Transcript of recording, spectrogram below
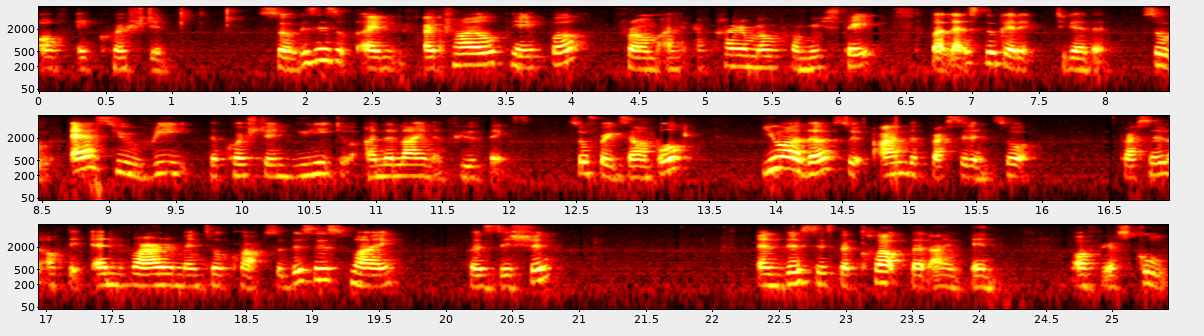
of a question. So this is a, a trial paper from, I, I can't remember from which state, but let's look at it together. So as you read the question, you need to underline a few things. So for example, you are the, so I'm the president, so president of the environmental club. So this is my position, and this is the club that I'm in of your school.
